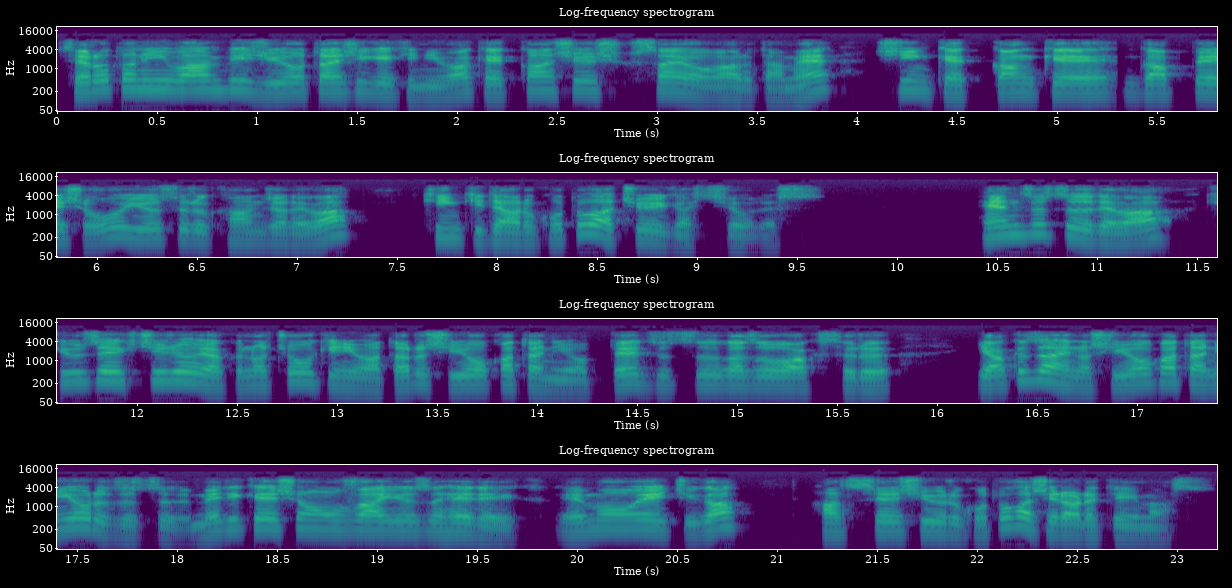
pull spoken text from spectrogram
セロトニン 1B 受容体刺激には血管収縮作用があるため、心血管系合併症を有する患者では、近畿であることは注意が必要です。片頭痛では、急性期治療薬の長期にわたる使用方によって頭痛が増悪する薬剤の使用方による頭痛、メディケーションオーバーユースヘデイク、MOH が発生し得ることが知られています。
